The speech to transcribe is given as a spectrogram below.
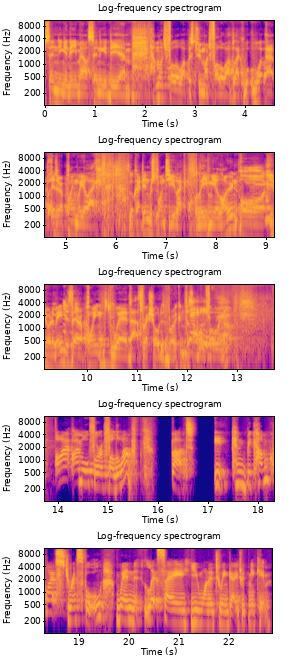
sending an email, sending a DM, how much follow up is too much follow up? Like, what uh, is there a point where you're like, look, I didn't respond to you, like, leave me alone? Or, you know what I mean? Is there a point where that threshold is broken for there someone is. following up? I, I'm all for a follow up, but it can become quite stressful when, let's say, you wanted to engage with me, Kim,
